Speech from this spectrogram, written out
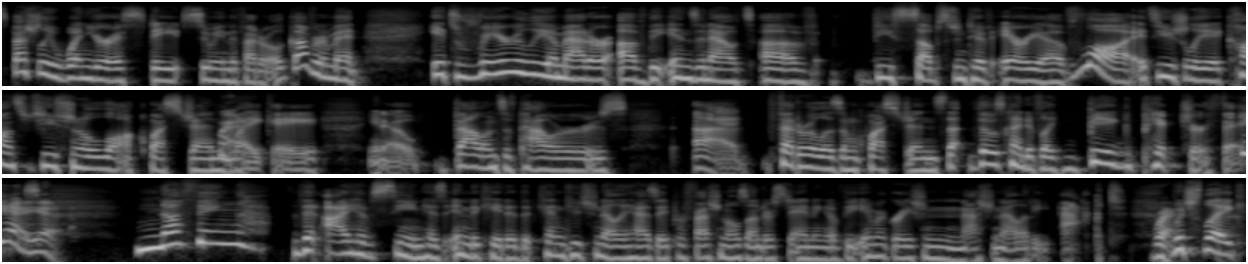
especially when you're a state suing the federal government, it's rarely a matter of the ins and outs of the substantive area of law. It's usually a constitutional law question, right. like a you know balance of powers, uh, federalism questions, that those kind of like big picture things. Yeah, yeah. Nothing that I have seen has indicated that Ken Cuccinelli has a professional's understanding of the Immigration and Nationality Act, right. which like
